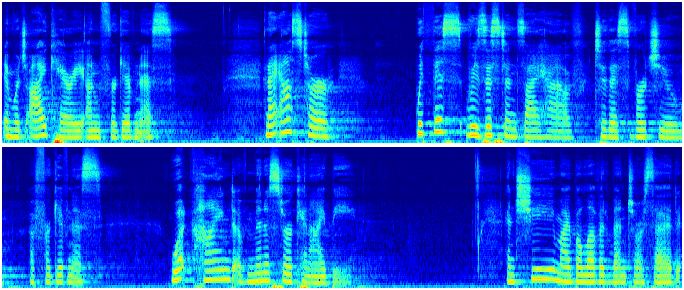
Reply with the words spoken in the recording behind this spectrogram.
in which I carry unforgiveness. And I asked her, with this resistance I have to this virtue of forgiveness, what kind of minister can I be? And she, my beloved mentor, said,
